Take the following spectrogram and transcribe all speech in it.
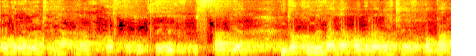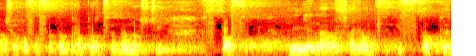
ograniczenia praw konstytucyjnych w ustawie, dokonywania ograniczeń w oparciu o zasadę proporcjonalności w sposób nie naruszający istoty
